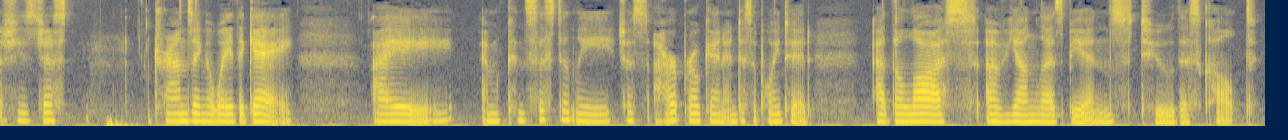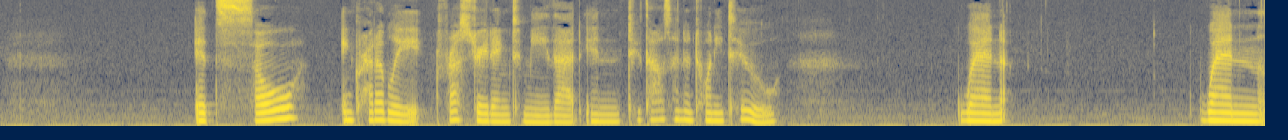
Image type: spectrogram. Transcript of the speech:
she's just transing away the gay. I am consistently just heartbroken and disappointed at the loss of young lesbians to this cult. It's so incredibly frustrating to me that in 2022 when when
